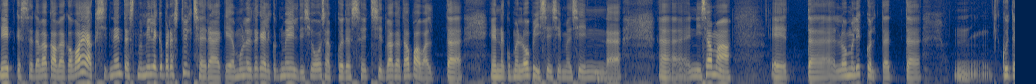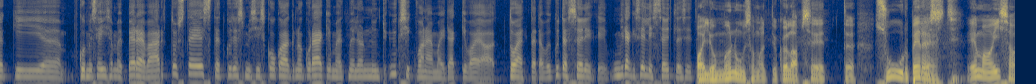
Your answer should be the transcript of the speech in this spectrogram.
need, kes seda väga-väga vajaksid, nendest me millegipärast üldse ei räägi ja mulle tegelikult meeldis, Joosep, kuidas sa ütlesid väga tabavalt, enne kui me lobisesime siin äh, niisama, et äh, loomulikult, et äh, Mm, kuidagi, kui me seisame pereväärtuste eest, et kuidas me siis kogu aeg nagu räägime, et meil on nüüd üksikvanemaid äkki vaja toetada või kuidas see oligi, midagi sellist sa ütlesid? palju mõnusamalt ju kõlab see, et suur pere, ema, isa,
